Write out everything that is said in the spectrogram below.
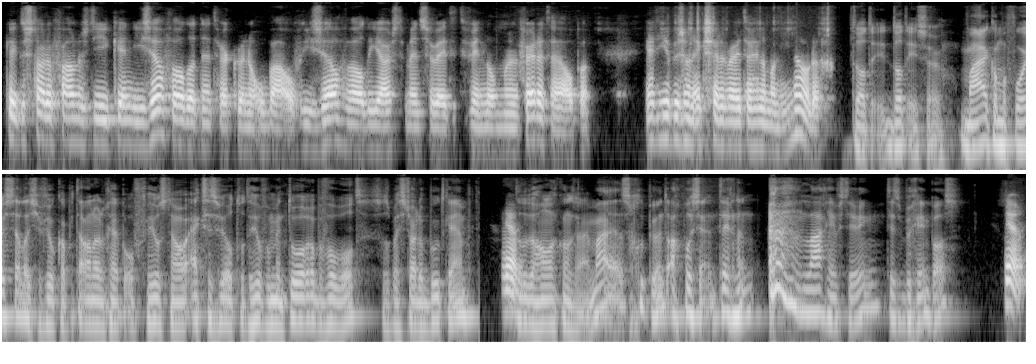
Kijk, de start-up founders die ik ken, die zelf wel dat netwerk kunnen opbouwen, of die zelf wel de juiste mensen weten te vinden om hun verder te helpen, ja, die hebben zo'n accelerator helemaal niet nodig. Dat, dat is zo. Maar ik kan me voorstellen als je veel kapitaal nodig hebt of heel snel access wilt tot heel veel mentoren bijvoorbeeld, zoals bij Startup Bootcamp, ja. dat het handig kan zijn. Maar dat is een goed punt, 8% tegen een lage investering. Het is het begin pas. Ja.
